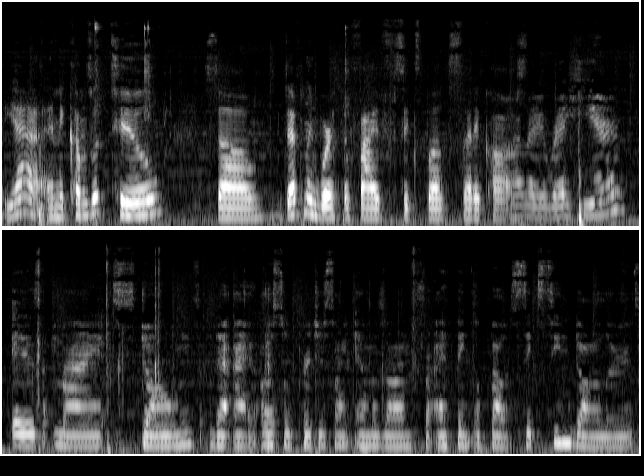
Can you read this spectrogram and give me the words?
yeah and it comes with two so definitely worth the five, six bucks that it costs. All right, right here is my stones that I also purchased on Amazon for I think about $16.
